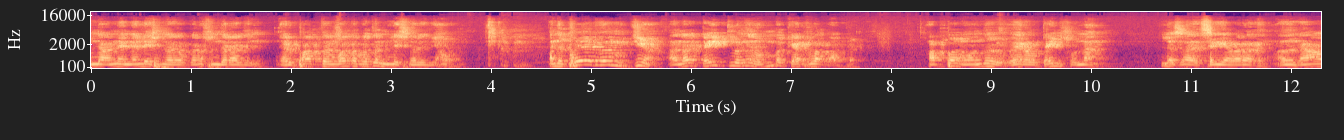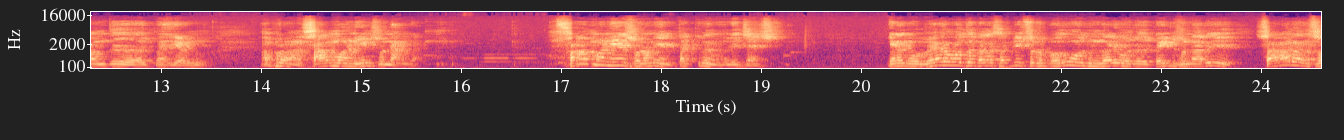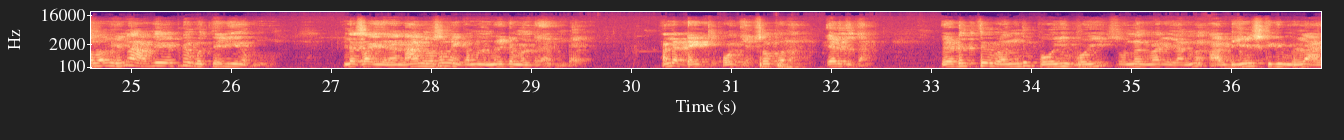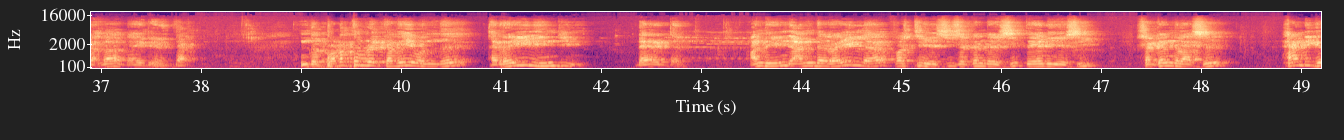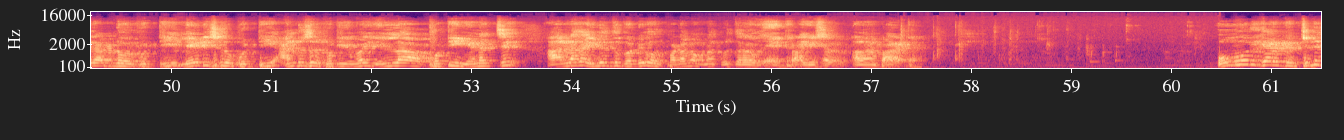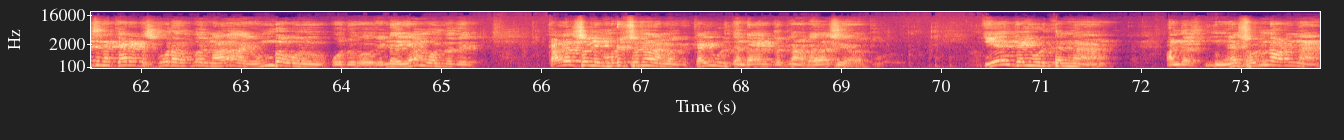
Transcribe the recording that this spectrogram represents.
இந்த அண்ணன் நெல்லை சுந்தர சுந்தரராஜன் அவர் பார்த்த பார்த்த பார்த்தா நெல்லை சுந்தரராஜன் ஞாபகம் அந்த பேர் தான் முக்கியம். அதனால் டைட்டில் வந்து ரொம்ப கேர்ஃபுல்லாக பார்ப்பேன். அப்பா வந்து வேற ஒரு டைம் சொன்னாங்க. இல்லை சார் சரியாக வராது. அது நான் வந்து அப்புறம் சாமானியன்னு சொன்னாங்க. சாமானியன் சொன்னோன்னே எனக்கு டக்குன்னு ரிலீஸ் ஆச்சு. எனக்கு வேற ஒருத்தர் சப்ஜெக்ட் சொல்லும் போதும் ஒரு முன்னாடி ஒரு டைட்டில் சொன்னார். சார் அதை சொல்லவும் என்ன அது எப்படி உங்களுக்கு தெரியும் அப்படின்னு இல்லை சார் இது நான் நாலு வருஷம் என் கம்பெனி மெயின்டைன் பண்ணுறேன் அப்படின்றாரு. நல்ல டைட்டில் ஓகே சூப்பர் எடுத்துட்டேன் எடுத்து வந்து போய் போய் சொன்னது மாதிரி இல்லாமல் அப்படியே ஸ்கிரீமில் அழகாக டைட் எடுத்தார். இந்த படத்தினுடைய கதையை வந்து ரயில் இன்ஜின் டைரக்டர் அந்த இன் அந்த ரயிலில் first AC second AC third AC second class ஹேண்டிகிராஃப்ட்னு ஒரு பொட்டி லேடிஸ்க்கு பொட்டி அண்டர்ஸில் பொட்டி எல்லா பொட்டியும் இணைச்சு அழகாக இழுத்து கொண்டு ஒரு படமாக கொண்டு கொடுத்துறேன் ஒரு ராகேஷ் அவர் நான் பாராட்டேன் ஒவ்வொரு கேரக்டரும் சின்ன சின்ன கேரக்டர்ஸ் கூட ரொம்ப நான் ரொம்ப ஒரு ஒரு என்ன ஏன் வந்தது? கதை சொல்லி முடிச்சோன்னே நாங்கள் கை கொடுத்தேன் டைரக்டருக்கும் கதாசிரியருக்கும் ஏன் கை கொடுத்தேன்னா அந்த சொன்ன உடனே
